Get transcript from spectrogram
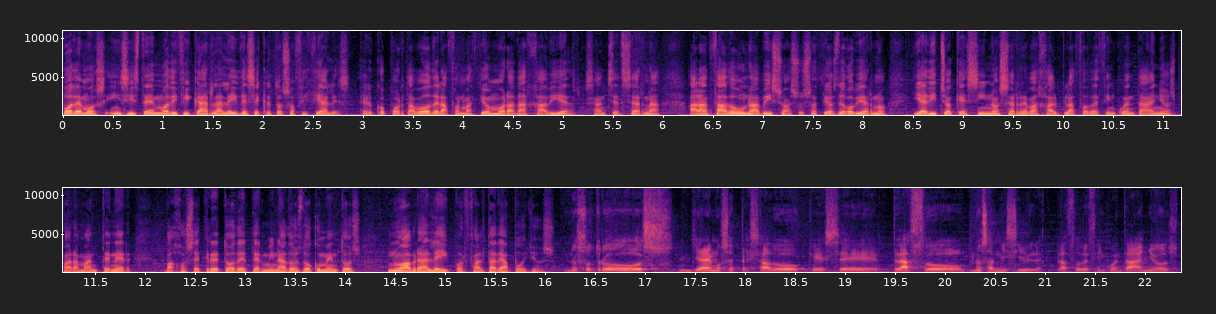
Podemos insiste en modificar la ley de secretos oficiales. El coportavoz de la formación morada, Javier Sánchez Serna, ha lanzado un aviso a sus socios de gobierno y ha dicho que si no se rebaja el plazo de 50 años para mantener bajo secreto determinados documentos, no habrá ley por falta de apoyos. Nosotros ya hemos expresado que ese plazo no es admisible, plazo de 50 años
